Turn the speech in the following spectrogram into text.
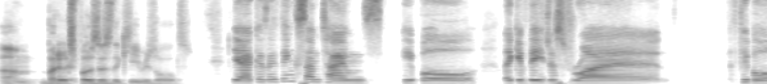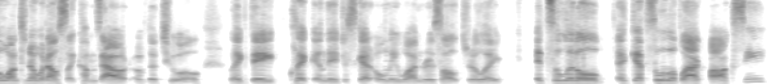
um, but it exposes the key results. Yeah, because I think sometimes people, like if they just run, people will want to know what else like comes out of the tool. Like they click and they just get only one result or like it's a little, it gets a little black boxy.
